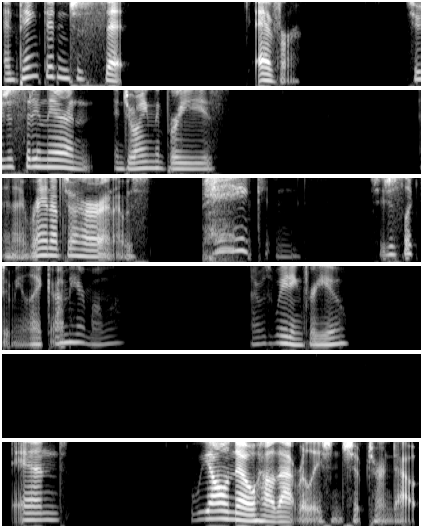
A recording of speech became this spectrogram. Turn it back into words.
And Pink didn't just sit ever. She was just sitting there and enjoying the breeze. And I ran up to her and I was pink. And she just looked at me like, I'm here, Mama. I was waiting for you. And we all know how that relationship turned out.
